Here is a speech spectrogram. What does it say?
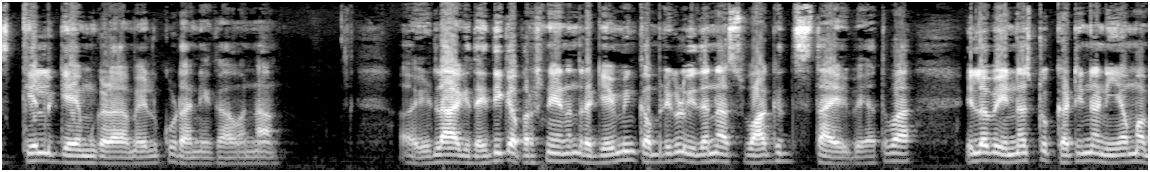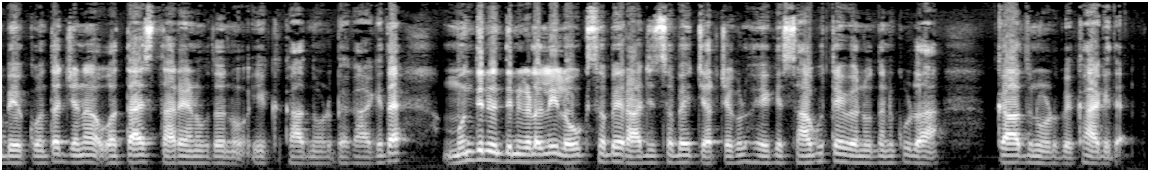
ಸ್ಕಿಲ್ ಗೇಮ್ಗಳ ಮೇಲೂ ಕೂಡ ನಿಗಾವನ್ನು ಇಡಲಾಗಿದೆ. ಇದೀಗ ಪ್ರಶ್ನೆ ಏನಂದ್ರೆ, ಗೇಮಿಂಗ್ ಕಂಪನಿಗಳು ಇದನ್ನ ಸ್ವಾಗತಿಸ್ತಾ ಇವೆ ಅಥವಾ ಇಲ್ಲವೇ ಇನ್ನಷ್ಟು ಕಠಿಣ ನಿಯಮ ಬೇಕು ಅಂತ ಜನ ಒತ್ತಾಯಿಸ್ತಾರೆ ಅನ್ನುವುದನ್ನು ಈಗ ಕಾದು ನೋಡಬೇಕಾಗಿದೆ. ಮುಂದಿನ ದಿನಗಳಲ್ಲಿ ಲೋಕಸಭೆ, ರಾಜ್ಯಸಭೆ ಚರ್ಚೆಗಳು ಹೇಗೆ ಸಾಗುತ್ತೇವೆ ಅನ್ನೋದನ್ನು ಕೂಡ ಕಾದು ನೋಡಬೇಕಾಗಿದೆ.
